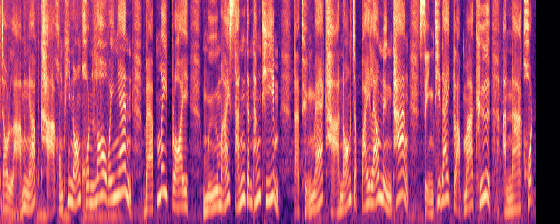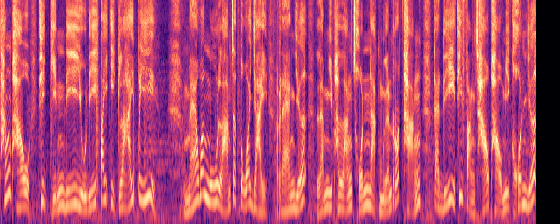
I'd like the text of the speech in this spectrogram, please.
เจ้าหลามงับขาของพี่น้องคนล่อไว้แง่น แบบไม่ปล่อย มือไม้สันกันทั้งทีม แต่ถึงแม้ขาน้องจะไปแล้วหนึ่งข้าง สิ่งที่ได้กลับมาคือ อนาคตทั้งเผ่าที่กินดีอยู่ดีไปอีกหลายปี แม้ว่างูหลามจะตัวใหญ่ แรงเยอะ และมีพลังชนหนักเหมือนรถถัง แต่ดีที่ฝั่งชาวเผ่ามีคนเยอะ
